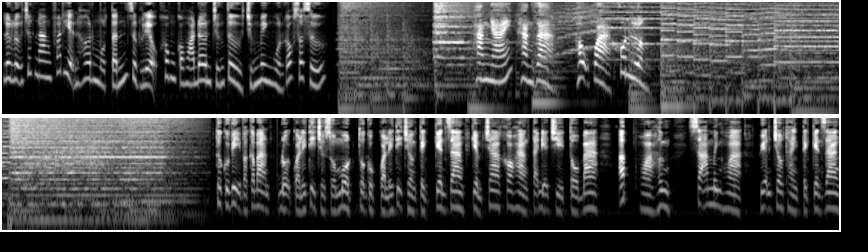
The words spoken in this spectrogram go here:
lực lượng chức năng phát hiện hơn một tấn dược liệu không có hóa đơn chứng từ chứng minh nguồn gốc xuất xứ. Hàng nhái, hàng giả, hậu quả khôn lường. Thưa quý vị và các bạn, đội quản lý thị trường số 1 thuộc Cục Quản lý Thị trường tỉnh Kiên Giang kiểm tra kho hàng tại địa chỉ tổ 3, ấp Hòa Hưng, xã Minh Hòa, huyện Châu Thành, tỉnh Kiên Giang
